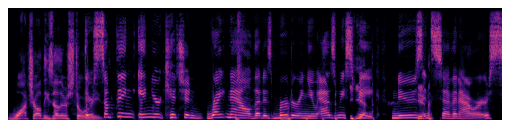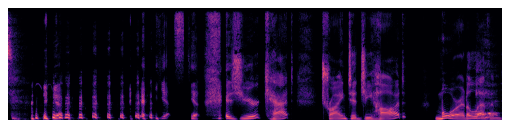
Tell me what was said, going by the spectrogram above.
Watch all these other stories. there's something in your kitchen right now that is murdering you as we Yeah. speak. News Yeah. in seven hours. Yeah. yes. Yeah. Is your cat trying to jihad? More at 11.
